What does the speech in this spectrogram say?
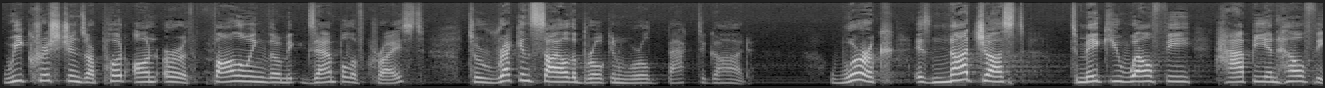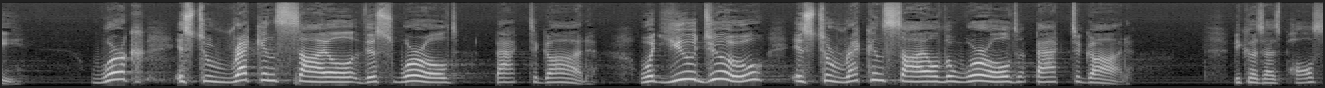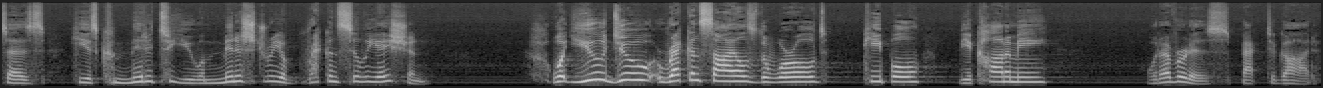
we Christians are put on earth following the example of Christ to reconcile the broken world back to God. Work is not just to make you wealthy, happy, and healthy. Work is to reconcile this world back to God. What you do is to reconcile the world back to God. Because as Paul says, he is committed to you a ministry of reconciliation. What you do reconciles the world, people, the economy, whatever it is, back to God.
